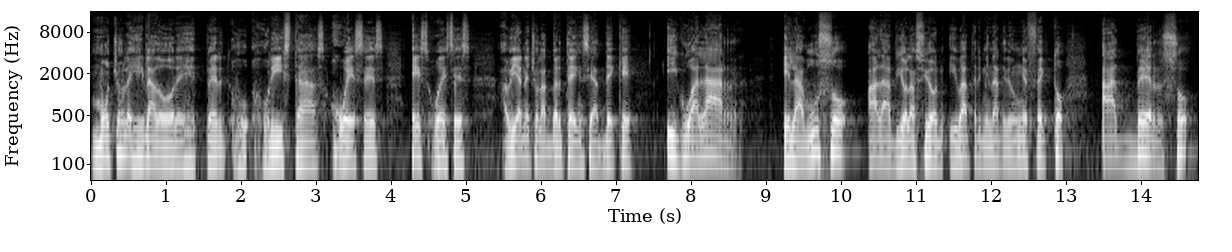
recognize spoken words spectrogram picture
Muchos legisladores, expert- ju- juristas, jueces, ex jueces habían hecho la advertencia de que igualar el abuso a la violación iba a terminar teniendo un efecto adverso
